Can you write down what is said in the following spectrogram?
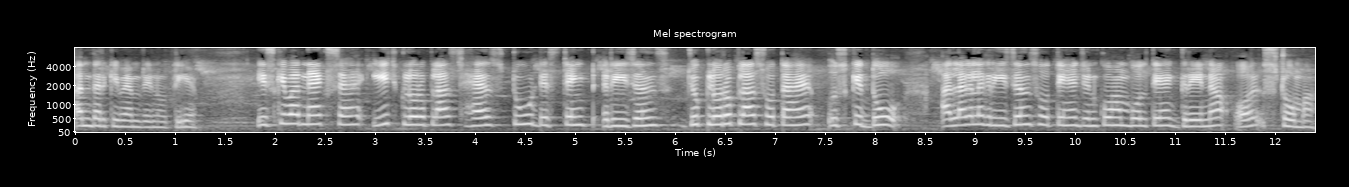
अंदर की मेम्ब्रेन होती है. इसके बाद नेक्स्ट है each chloroplast has two distinct regions जो क्लोरोप्लास्ट होता है, उसके दो अलग अलग रीजन्स होते हैं, जिनको हम बोलते हैं ग्रेना और स्टोमा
